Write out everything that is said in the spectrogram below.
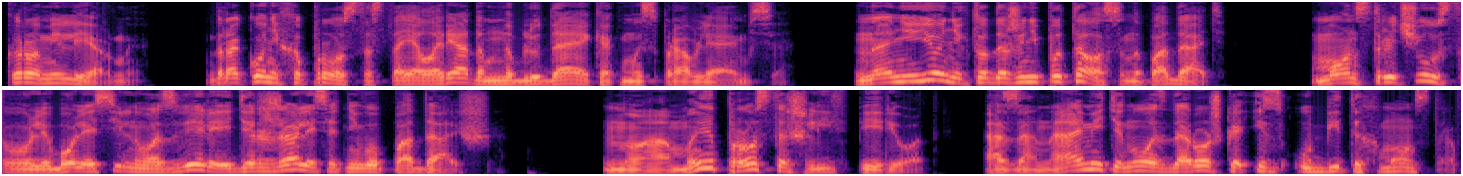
кроме Лерны. Дракониха просто стояла рядом, наблюдая, как мы справляемся. На нее никто даже не пытался нападать. Монстры чувствовали более сильного зверя и держались от него подальше. Ну а мы просто шли вперед а за нами тянулась дорожка из убитых монстров.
